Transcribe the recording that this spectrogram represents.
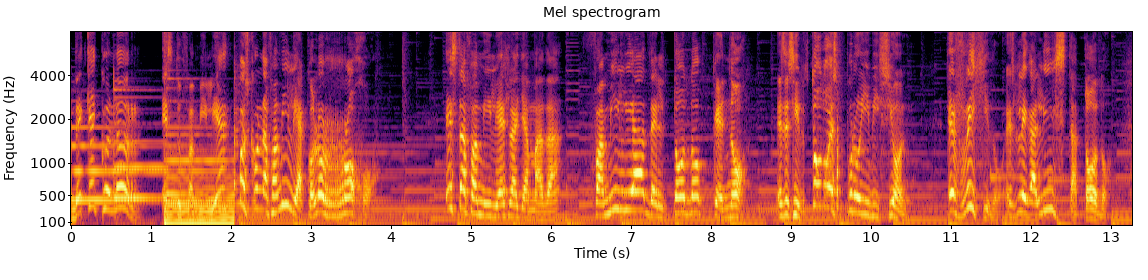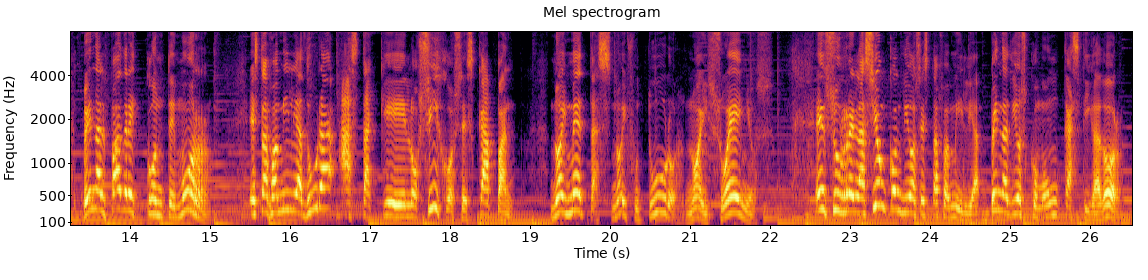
¿De qué color es tu familia? Vamos con la familia, color rojo. Esta familia es la llamada familia del todo que no. Es decir, todo es prohibición. Es rígido, es legalista todo. Ven al padre con temor. Esta familia dura hasta que los hijos escapan. No hay metas, no hay futuro, no hay sueños. En su relación con Dios, esta familia ven a Dios como un castigador.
